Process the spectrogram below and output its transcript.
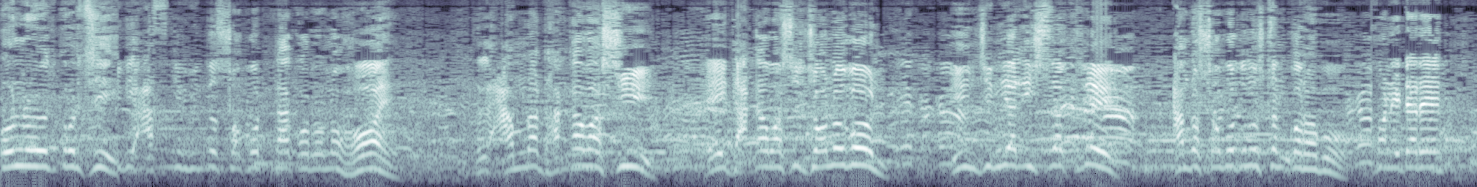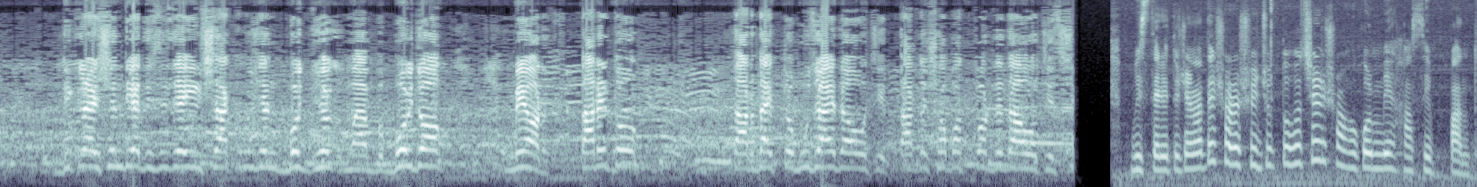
অনুরোধ করছি। যদি আজকের ভিতর শপথ না করানো হয় তাহলে আমরা ঢাকাবাসী এই ঢাকাবাসী জনগণ ইঞ্জিনিয়ার ইশরাকরে আমরা শপথ অনুষ্ঠান করাবো। এখন এটারে ডিক্লারেশন দিয়ে দিছে যে ইরশাদ হোসেন বৈধ- মেয়র তারে তো তার দায়িত্ব বুঝাই দেওয়া উচিত তাকে শপথ করতে দেওয়া উচিত। বিস্তারিত জানাতে সরাসরি যুক্ত হচ্ছেন সহকর্মী হাসিব পান্থ।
